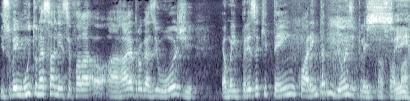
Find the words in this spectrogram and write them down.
Isso vem muito nessa linha. Você fala, a Raia Drogazil hoje é uma empresa que tem 40 milhões de clientes na sua Sim.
